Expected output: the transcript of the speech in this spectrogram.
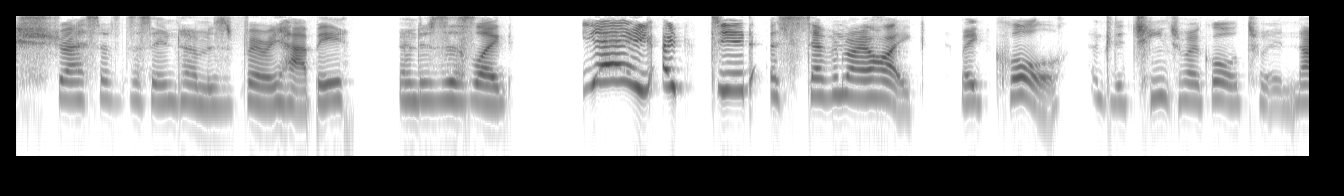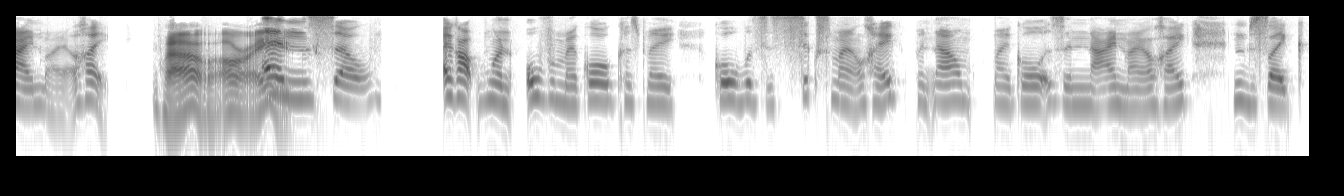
stressed at the same time as very happy. And it's just like, yay, I did a seven mile hike. My goal, I'm going to change my goal to a nine mile hike. Wow, all right. And so I got one over my goal because my goal was a six mile hike, but now my goal is a nine mile hike. And I'm just like,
